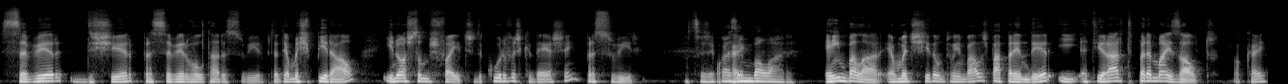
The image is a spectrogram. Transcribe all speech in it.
saber descer para saber voltar a subir. Portanto, é uma espiral e nós somos feitos de curvas que descem para subir. Ou seja, okay? quase embalar é embalar, é uma descida onde tu embalas para aprender e atirar-te para mais alto, ok?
